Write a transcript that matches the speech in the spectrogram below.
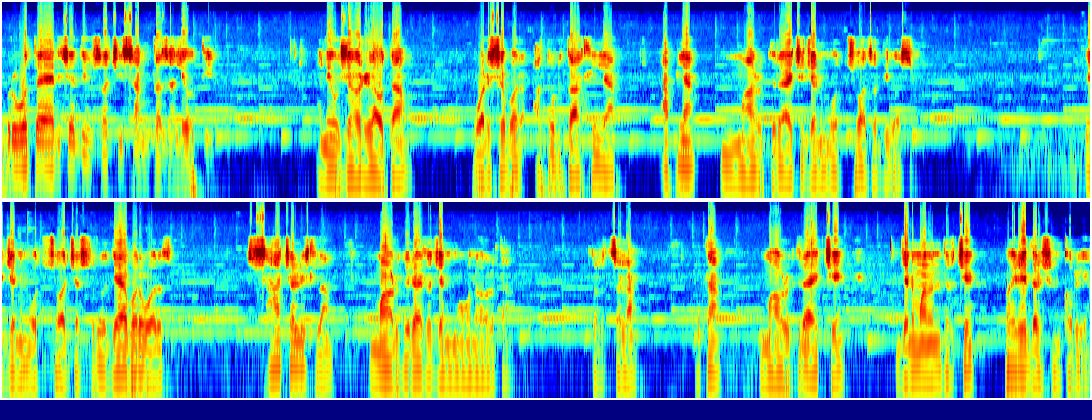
पूर्वतयारीच्या दिवसाची सांगता झाली होती. आणि उजाडला होता. वर्षभर आतुरता असलेल्या आपल्या मारुतीरायाच्या जन्मोत्सवाचा दिवस. या जन्मोत्सवाच्या सूर्योदयाबरोबरच सहा चाळीसला मारुतीरायाचा जन्म होणार होता. तर चला आता मारुतीरायाचे जन्मानंतरचे पहिले दर्शन करूया.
